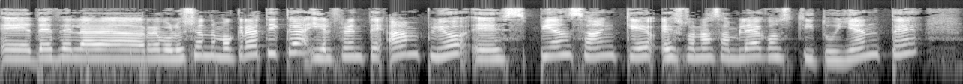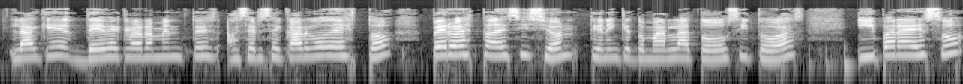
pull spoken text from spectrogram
eh, desde la Revolución Democrática y el Frente Amplio es, piensan que es una asamblea constituyente la que debe claramente hacerse cargo de esto, pero esta decisión tienen que tomarla todos y todas. Y para eso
